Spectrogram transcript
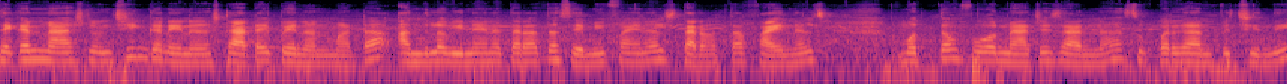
సెకండ్ మ్యాచ్ నుంచి ఇంకా నేను స్టార్ట్ అయిపోయాను అనమాట అందులో విన్ అయిన తర్వాత సెమీఫైనల్స్ తర్వాత ఫైనల్స్ మొత్తం ఫోర్ మ్యాచెస్ ఆడిన సూపర్గా అనిపించింది.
